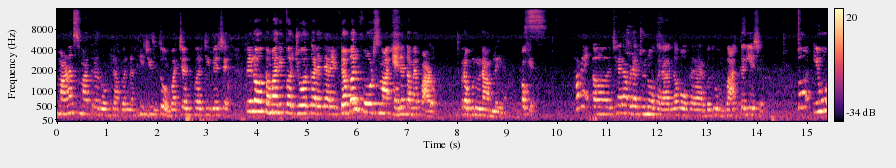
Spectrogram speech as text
માણસ માત્ર રોટલા પર નથી જીવતો, વચન પર જીવે છે. પેલો તમારી પર જોર કરે ત્યારે ડબલ ફોર્સમાં એને તમે પાડો. પ્રભુનું નામ લઈને. ઓકે હવે જ્યારે આપણે જૂનો કરાર, નવો કરાર બધું વાત કરીએ છીએ, તો એવું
